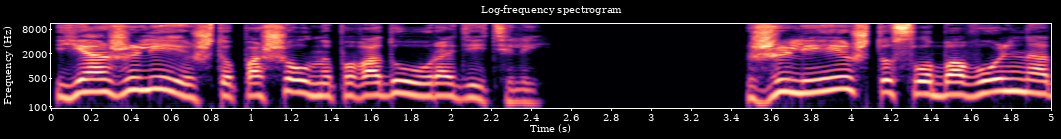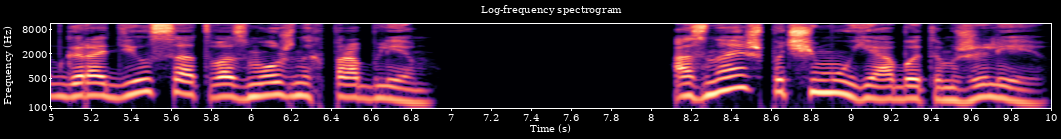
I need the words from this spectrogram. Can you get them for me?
Я жалею, что пошел на поводу у родителей. Жалею, что слабовольно отгородился от возможных проблем. А знаешь, почему я об этом жалею?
